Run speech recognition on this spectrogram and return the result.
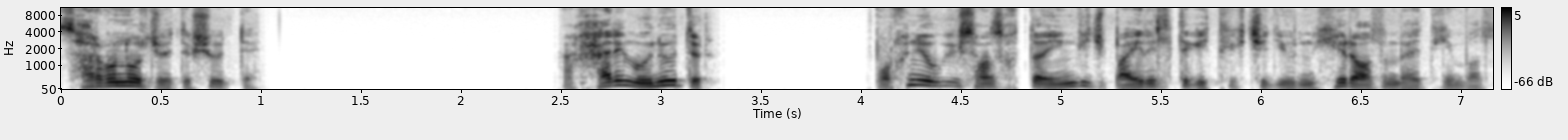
сарвнуулж байдаг шүү дээ. Харин өнөөдөр Бурхны үгийг сонсохдоо ингэж баярлдаг итгэгчид ер нь хэр олон байдаг юм бол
